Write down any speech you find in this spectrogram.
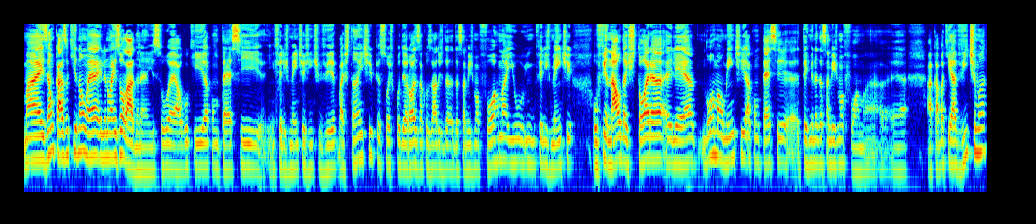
Mas é um caso que não é, ele não é isolado, né? Isso é algo que acontece, infelizmente a gente vê bastante pessoas poderosas acusadas da, dessa mesma forma e o, infelizmente o final da história ele é normalmente acontece eh, termina dessa mesma forma. É, acaba que a vítima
